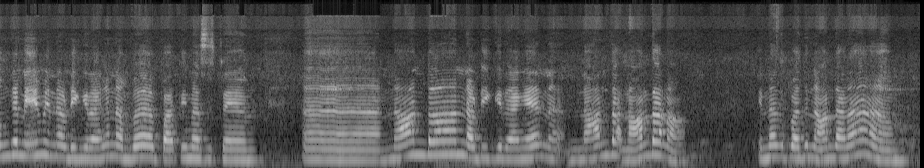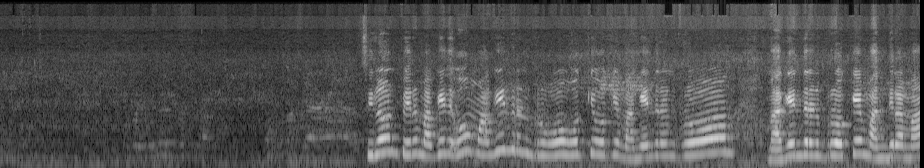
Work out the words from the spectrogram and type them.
உங்கள் நேம் என்ன அப்படிங்கிறாங்க. நம்ம பாத்திமா சிஸ்டர் நான் தான் அப்படிங்கிறாங்க. நான் தான் நான் தானா என்னது பார்த்து நான் தானா சிலோன் பேரு மகேந்திர ஓ Mahendran bro okay okay Mahendran bro Mahendran ப்ரோக்கே மந்திரமா?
